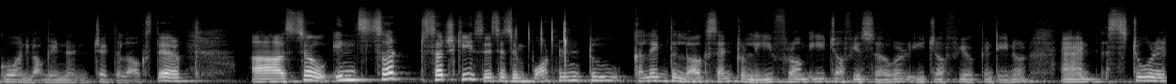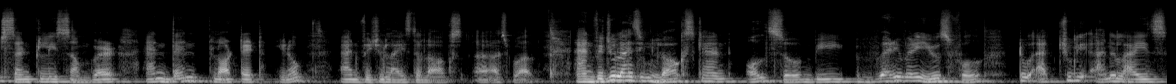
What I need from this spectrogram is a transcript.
go and log in and check the logs there uh, so in such, such cases, it's important to collect the log centrally from each of your server, each of your container and store it centrally somewhere and then plot it, you know, and visualize the logs uh, as well. And visualizing logs can also be very, very useful to actually analyze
